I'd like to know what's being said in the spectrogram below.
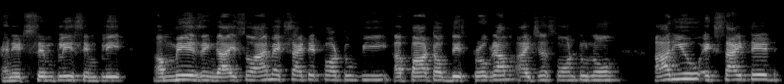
And it's simply, simply amazing, guys. So I'm excited for to be a part of this program. I just want to know, are you excited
